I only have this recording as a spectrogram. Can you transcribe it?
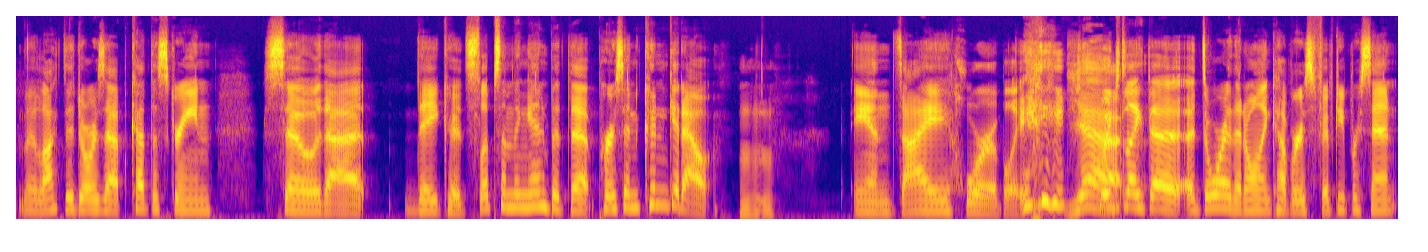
They locked the doors up, cut the screen so that they could slip something in, but that person couldn't get out Mm-hmm. And die horribly. Yeah. Which, like, the a door that only covers 50%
